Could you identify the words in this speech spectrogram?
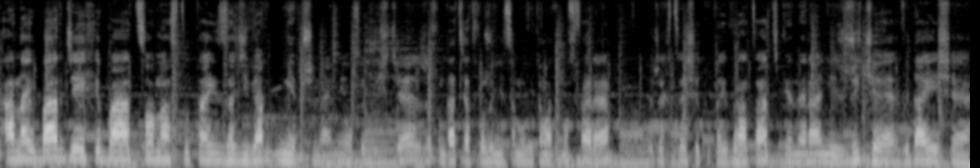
A najbardziej chyba co nas tutaj zadziwia, mnie przynajmniej osobiście, że fundacja tworzy niesamowitą atmosferę, że chce się tutaj wracać. Generalnie życie wydaje się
